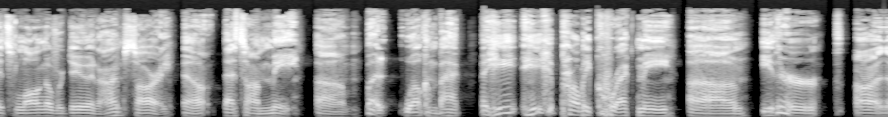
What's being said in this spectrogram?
it's long overdue, and I'm sorry. Now that's on me. Um, but welcome back. But he he could probably correct me um, either uh,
